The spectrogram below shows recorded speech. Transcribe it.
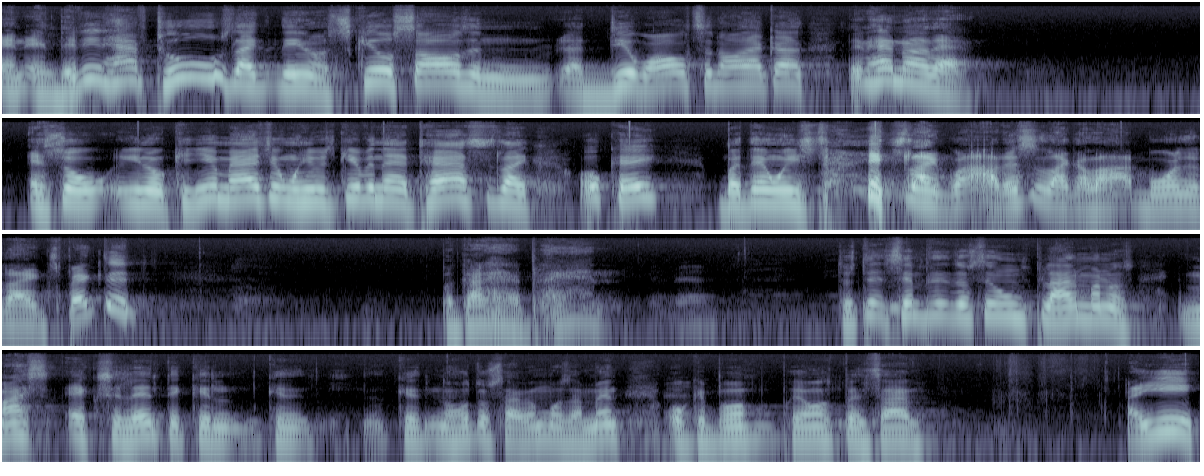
and, and they didn't have tools like you know skill saws and uh, DeWalt's and all that kind of. They didn't have none of that. And so you know, can you imagine when he was given that task? It's like okay, but then when he's it's like wow, this is like a lot more than I expected. But God had a plan. Entonces, siempre Dios tiene un plan, hermanos, más excelente que, que, que nosotros sabemos, amén, o que podemos pensar. Allí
